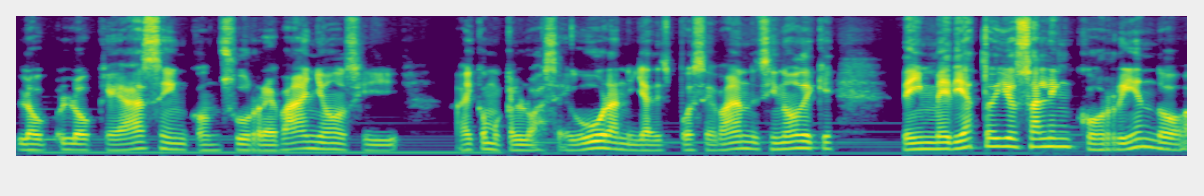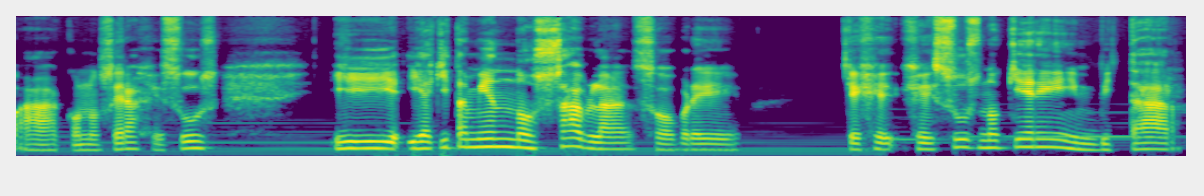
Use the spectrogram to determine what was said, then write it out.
lo, lo que hacen con sus rebaños y hay como que lo aseguran y ya después se van, sino de que de inmediato ellos salen corriendo a conocer a Jesús. Y, aquí también nos habla sobre que Jesús no quiere invitar,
